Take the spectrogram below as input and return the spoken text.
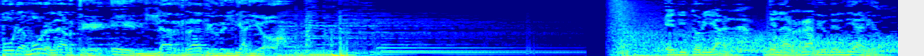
por Amor al Arte en la radio del diario. Editorial de la radio del diario.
